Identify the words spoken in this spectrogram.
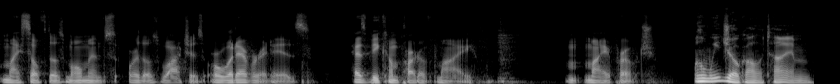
myself those moments or those watches or whatever it is has become part of my my approach. Well, we joke all the time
